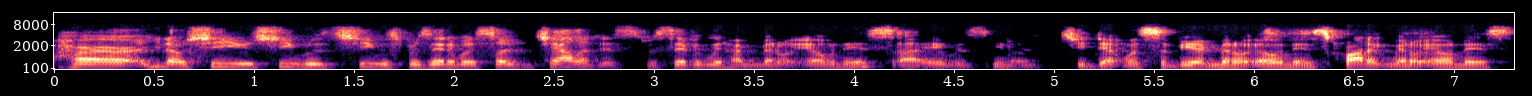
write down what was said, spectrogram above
her, you know, she she was she was presented with certain challenges, specifically her mental illness. Uh, it was, you know, she dealt with severe mental illness, chronic mental illness.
